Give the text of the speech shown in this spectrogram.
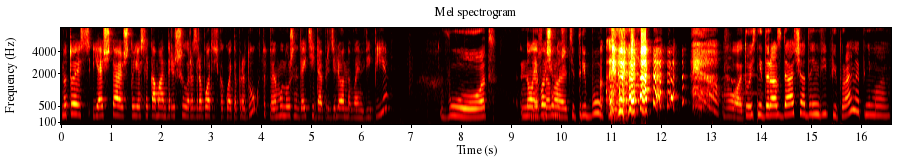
Ну, то есть я считаю, что если команда решила разработать какой-то продукт, то ему нужно дойти до определенного MVP. Вот. Но я его еще нужно... эти три буквы. Вот. То есть не до раздачи, а до MVP, правильно я понимаю?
